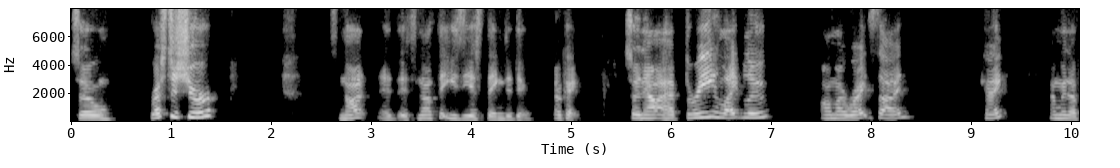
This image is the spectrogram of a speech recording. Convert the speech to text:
So rest assured, it's not, it- it's not the easiest thing to do. Okay, so now I have three light blue on my right side. Okay, I'm gonna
